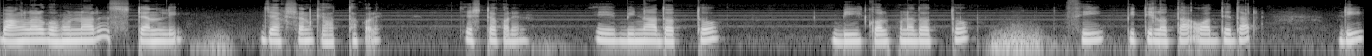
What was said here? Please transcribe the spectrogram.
বাংলার গভর্নর স্ট্যানলি জ্যাকসনকে হত্যা করে। চেষ্টা করেন। A Bina Dutta B, Kalpana Dutta, C, Pritilata Waddedar, D,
